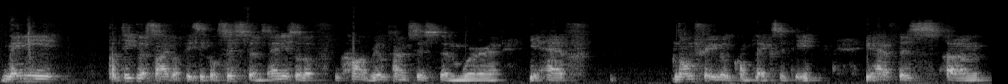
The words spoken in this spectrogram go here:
many particular cyber physical systems, any sort of hard real-time system where you have non-trivial complexity, you have this um,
